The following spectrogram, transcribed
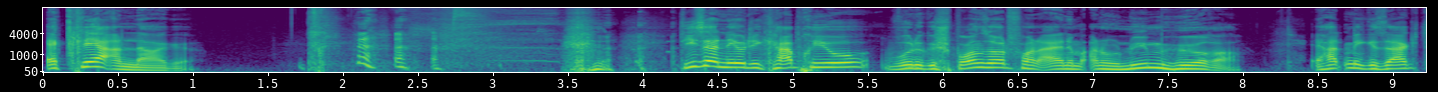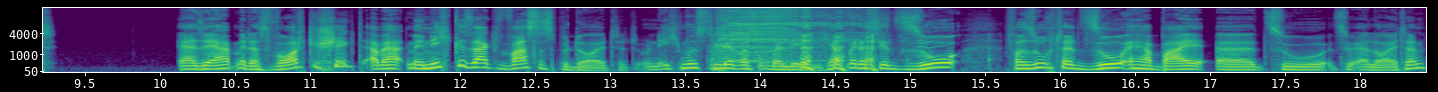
Erkläranlage. Dieser Neo DiCaprio wurde gesponsert von einem anonymen Hörer. Er hat mir gesagt, also er hat mir das Wort geschickt, aber er hat mir nicht gesagt, was es bedeutet. Und ich musste mir was überlegen. Ich habe mir das jetzt so versucht, halt so herbei äh, zu, zu erläutern.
